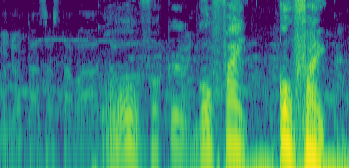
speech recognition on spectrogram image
Minuta została. Go, fucker, go fight, go fight.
